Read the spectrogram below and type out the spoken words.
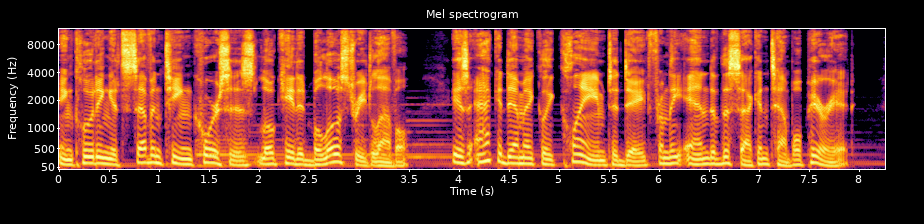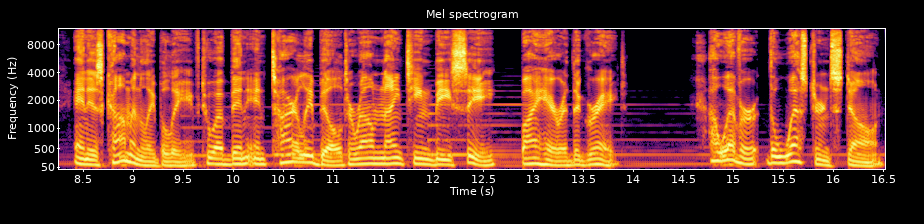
including its 17 courses located below street level, is academically claimed to date from the end of the Second Temple period, and is commonly believed to have been entirely built around 19 BC by Herod the Great. However, the western stone,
